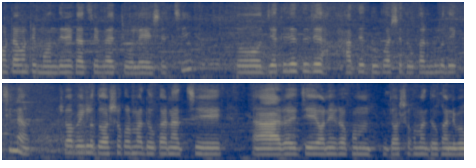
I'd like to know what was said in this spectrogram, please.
মোটামুটি মন্দিরের কাছে প্রায় চলে এসেছি। তো যেতে যেতে যে হাতের দুপাশে দোকানগুলো দেখছি না, সব এগুলো দর্শকর্মা দোকান আছে। আর যে অনেক রকম দর্শকর্মার দোকান এবং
